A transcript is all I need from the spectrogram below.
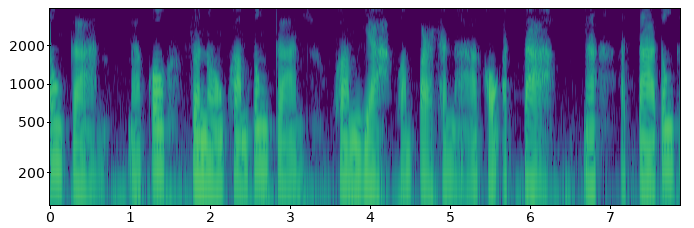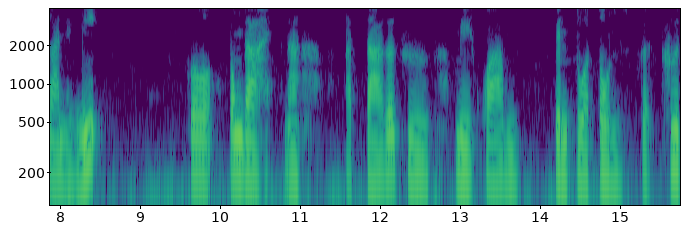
ต้องการนะก็สนองความต้องการ ความอยากความปรารถนาของอัตตานะอัตตาต้องการอย่างนี้ ก็ต้องได้นะ อัตตาก็คือมีความเป็นตัวตนเกิดขึ้น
